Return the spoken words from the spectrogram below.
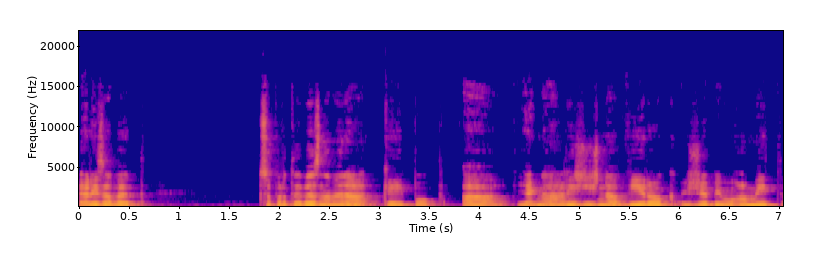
Elizabeth, co pro tebe znamená K-pop a jak nahlížíš na výrok, že by mohl mít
